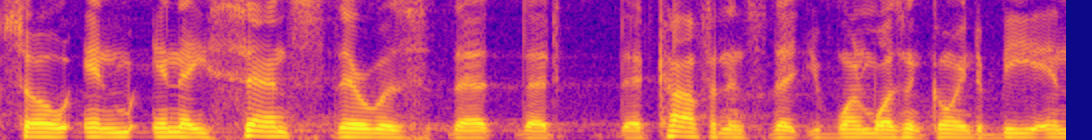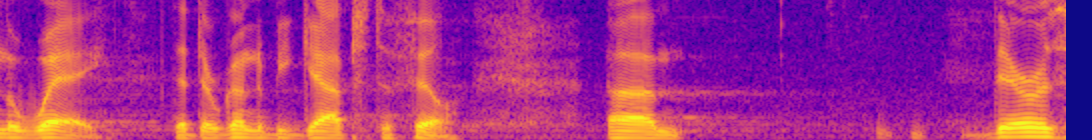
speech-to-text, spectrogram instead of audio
So, in in a sense, there was that that that confidence that one wasn't going to be in the way, that there were going to be gaps to fill. Um, there is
